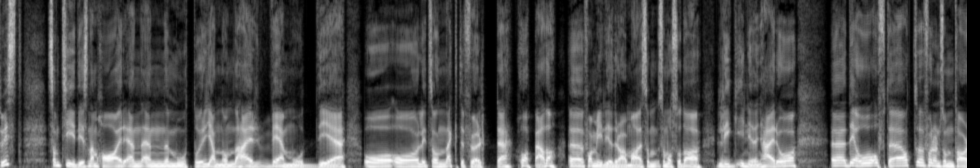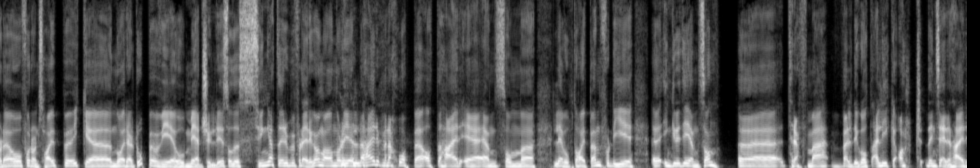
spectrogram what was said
twist. Samtidig som de har en, en motor gjennom det her vemodige og, og litt sånn ektefølte, håper jeg, da, eh, familiedramaet som, som også da ligger inni den her. og eh, det er jo ofte at forhåndsomtale og forhåndshype ikke når helt opp. Vi er jo medskyldige, så det synger etter flere ganger når det gjelder det her. Men jeg håper at det her er en som eh, lever opp til hypen, fordi ingrediensene treffer meg veldig godt. Jeg liker alt den serien her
